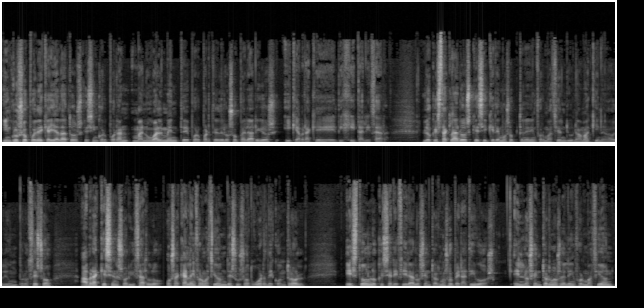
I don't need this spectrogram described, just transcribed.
Incluso puede que haya datos que se incorporan manualmente por parte de los operarios y que habrá que digitalizar. Lo que está claro es que si queremos obtener información de una máquina o de un proceso, habrá que sensorizarlo o sacar la información de su software de control. Esto en lo que se refiere a los entornos operativos. En los entornos de la información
